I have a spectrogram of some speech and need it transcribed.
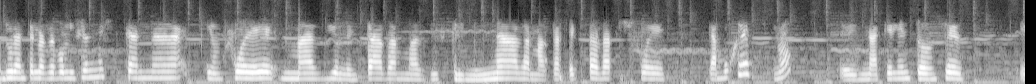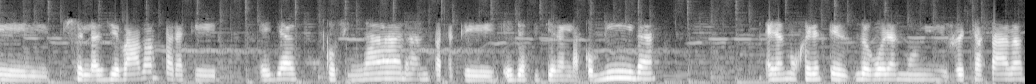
durante la Revolución Mexicana quien fue más violentada, más discriminada, más afectada pues fue la mujer, ¿no? En aquel entonces eh, se las llevaban para que ellas cocinaran, para que ellas hicieran la comida, eran mujeres que luego eran muy rechazadas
